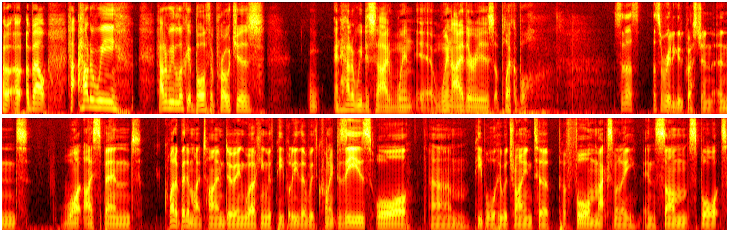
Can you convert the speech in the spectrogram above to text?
uh, uh about how, how do we how do we look at both approaches, and how do we decide when uh, when either is applicable? So that's that's a really good question, and what I spend quite a bit of my time doing, working with people either with chronic disease or um, people who are trying to perform maximally in some sport,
